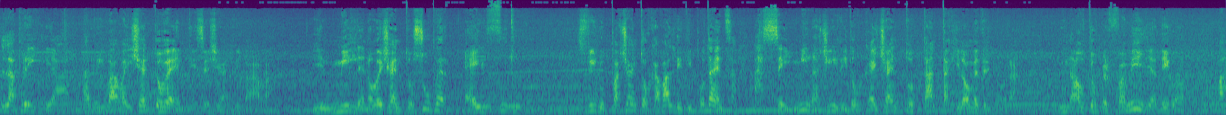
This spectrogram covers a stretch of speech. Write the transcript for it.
La Priglia arrivava ai 120 se ci arrivava. Il 1900 Super è il futuro. Sviluppa 100 cavalli di potenza, a 6.000 giri tocca i 180 km h Un'auto per famiglia, dicono. Ma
